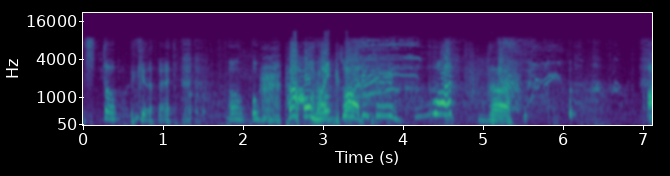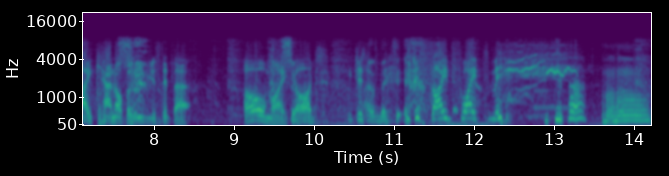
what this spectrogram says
Stop. Get out. Oh, oh. Oh my I'm god! talking to him. What the? I cannot believe you just did that. Oh my So- god! You just I to, you just sideswiped me.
